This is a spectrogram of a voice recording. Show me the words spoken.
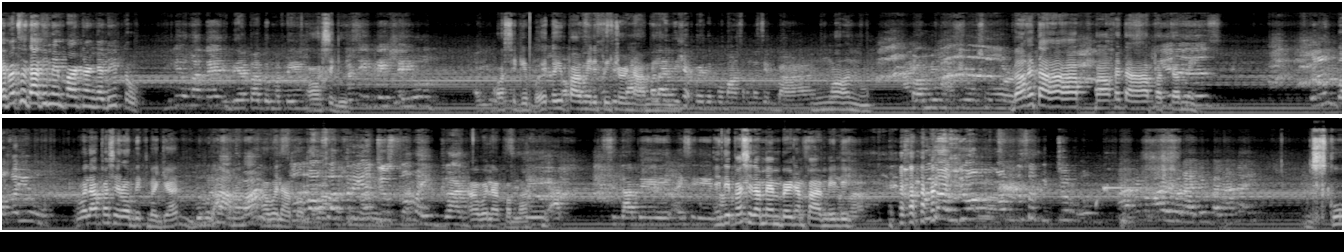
Eh, ba't si daddy na yung partner niya dito? Hindi umatay. Hindi ata dumating. Oh, sige. Kasi iglesia yun. O sige, ito yung family picture Pala hindi namin. siya pwede pumasok na simbahan. Ano, ano? Family picture. Bakit aap, bakit aapat kami? Ilan ba kayo? Wala pa si Robic ba dyan? Wala pa. Ah, wala pa ba? 2003 Diyos ko, my God. Ah, wala pa ba? Si, at, si daddy, ay si... Hindi pa sila member ng family. Kuya, yung ano sa picture. Ano kayo, wala din banana eh. Diyos ko.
